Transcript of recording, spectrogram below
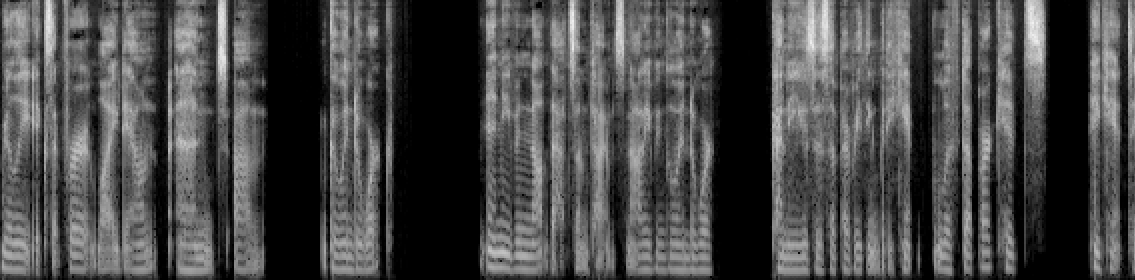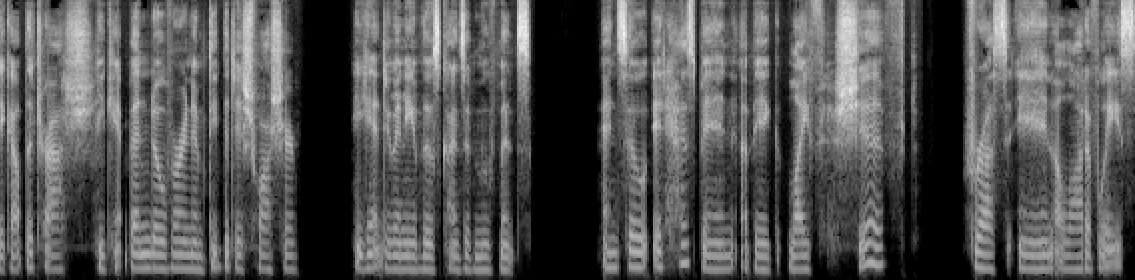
really, except for lie down and um, go into work. And even not that sometimes, not even go into work, kind of uses up everything, but he can't lift up our kids. He can't take out the trash. He can't bend over and empty the dishwasher. He can't do any of those kinds of movements. And so it has been a big life shift for us in a lot of ways.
